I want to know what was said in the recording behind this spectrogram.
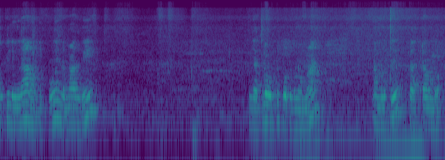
ஓகே இல்லைங்களா? இப்போது இந்த மாதிரி இந்த இடத்துல ஒட்டு போட்டுக்கணும்னா நம்மளுக்கு கரெக்டாக வந்துடும்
